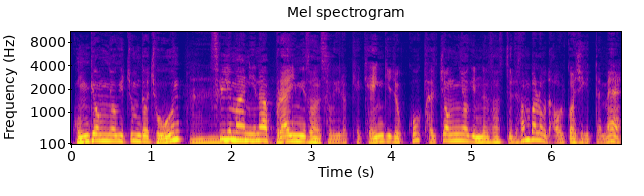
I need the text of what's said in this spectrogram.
공격력이 좀 더 좋은 음. 슬리만이나 브라이미 선수 이렇게 개인기 좋고 결정력 있는 선수들이 선발로 나올 것이기 때문에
